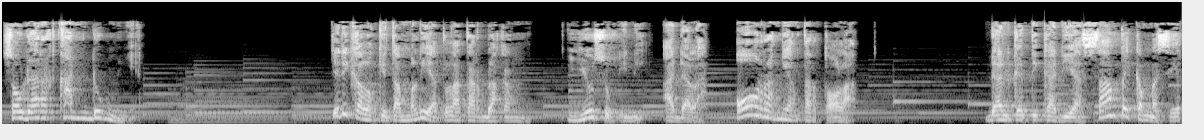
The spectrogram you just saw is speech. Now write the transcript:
saudara kandungnya. Jadi kalau kita melihat latar belakang Yusuf ini adalah orang yang tertolak. Dan ketika dia sampai ke Mesir,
